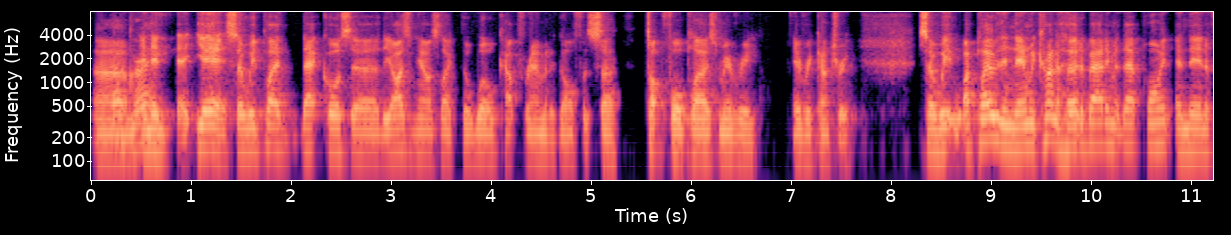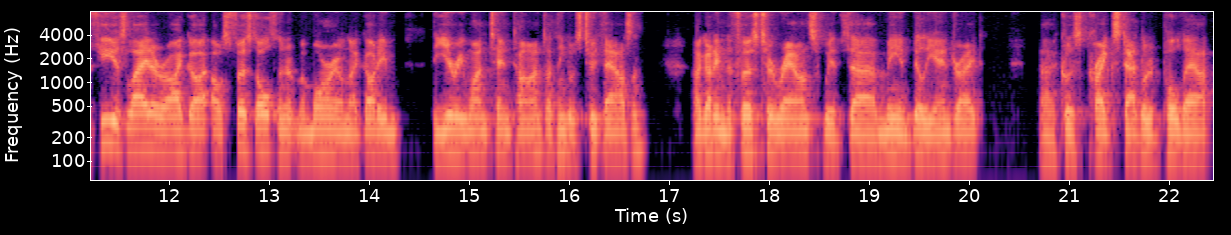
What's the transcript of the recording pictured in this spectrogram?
Um, great. and then, uh, yeah, so we played that course. Uh, the Eisenhower's like the World Cup for amateur golfers. So top four players from every every country. So we I played with him then. We kind of heard about him at that point, and then a few years later, I got I was first alternate Memorial, and I got him the year he won ten times. I think it was 2000. I got him the first two rounds with uh, me and Billy Andrade because Craig Stadler had pulled out,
